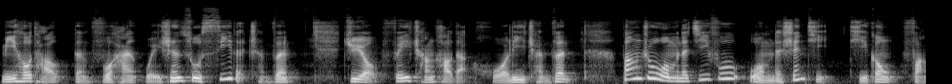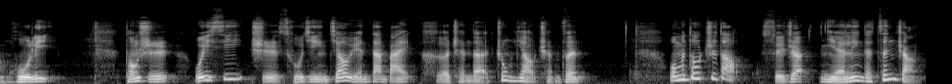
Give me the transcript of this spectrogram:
猕猴桃等富含维生素 C 的成分，具有非常好的活力成分，帮助我们的肌肤、我们的身体提供防护力。同时，VC 是促进胶原蛋白合成的重要成分。我们都知道，随着年龄的增长，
